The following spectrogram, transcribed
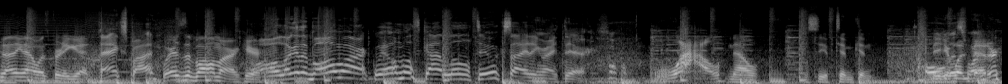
I think that was pretty good. Thanks, bud. Where's the ball mark here? Oh, look at the ball mark. We almost got a little too exciting right there. Wow. Now we'll see if Tim can Hold make it this one one? better.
